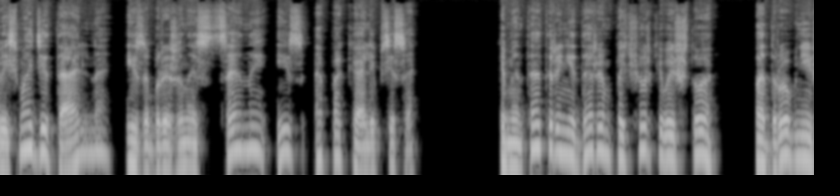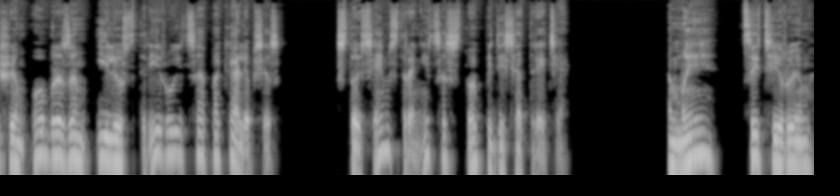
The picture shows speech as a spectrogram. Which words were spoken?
весьма детально изображены сцены из апокалипсиса. Комментаторы недаром подчеркивают, что подробнейшим образом иллюстрируется апокалипсис. 107, страница 153. Мы цитируем.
